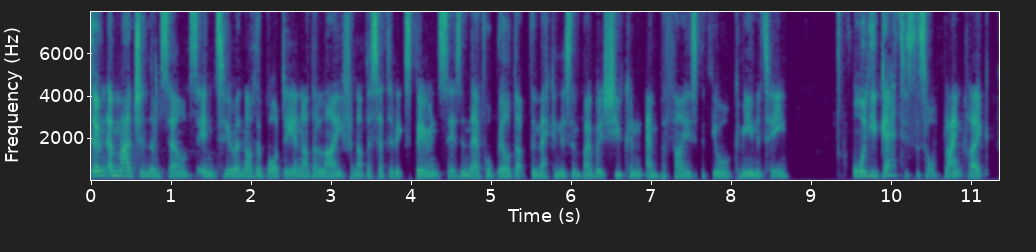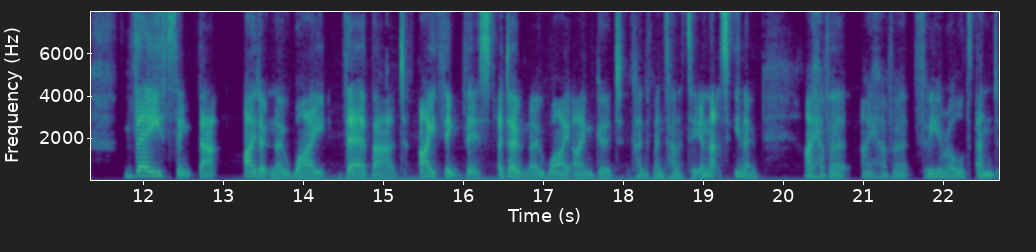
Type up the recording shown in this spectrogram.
don't imagine themselves into another body, another life, another set of experiences, and therefore build up the mechanism by which you can empathize with your community. All you get is the sort of blank, like, they think that. I don't know why they're bad. I think this. I don't know why I'm good kind of mentality. And that's, you know, I have a I have a three year old and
